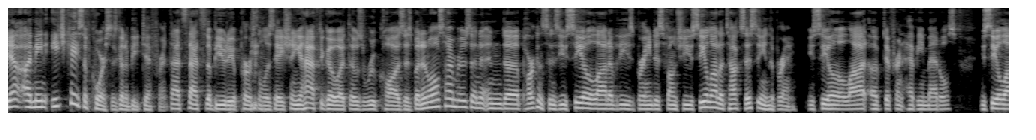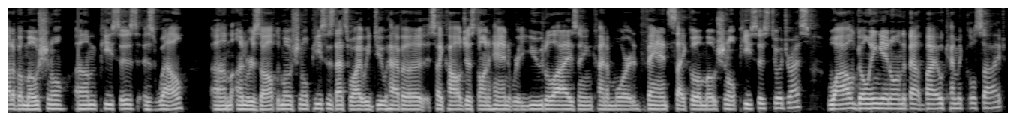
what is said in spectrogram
Yeah, I mean, each case, of course, is going to be different. That's that's the beauty of personalization. You have to go at those root causes. But in Alzheimer's and, and uh, Parkinson's, you see a lot of these brain dysfunction. You see a lot of toxicity in the brain. You see a lot of different heavy metals. You see a lot of emotional um, pieces as well, um, unresolved emotional pieces. That's why we do have a psychologist on hand. We're utilizing kind of more advanced psycho emotional pieces to address while going in on the biochemical side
